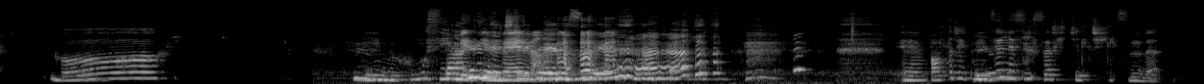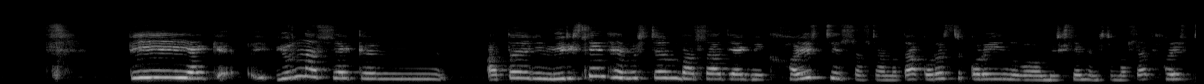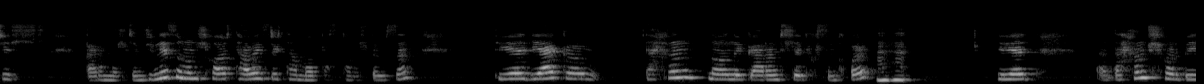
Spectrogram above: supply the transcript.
Хөөх ийм хүмүүс ийм байдаг байна. Э болдор хэд низэнээс сагсаар хичээлж эхэлсэн бэ? Би яг ер нь бол яг одоо яг мэрэгжлийн тамирчин болоод яг нэг 2 жил болж байгаа юм да. 3-аас 3-ийн нөгөө мэрэгжлийн тамирчин болоод 2 жил гарсан болж байна. Тэрнээс өмнө болохоор 5 эсрэг 5 мод бас тоглодог байсан. Тэгээд яг дахин нөө нэг 10 жилээ төгсөн байхгүй юу? Аа Тэгээд дархан болохоор би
